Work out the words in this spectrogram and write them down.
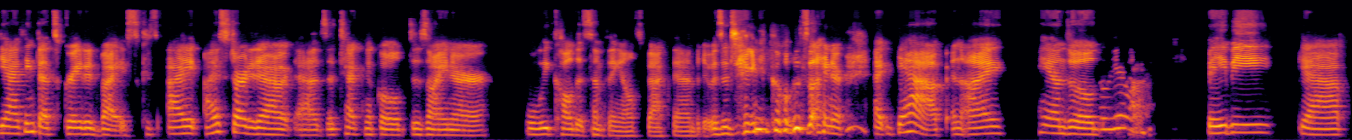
Yeah, I think that's great advice because I I started out as a technical designer. Well, we called it something else back then, but it was a technical designer at Gap, and I handled oh, yeah. baby Gap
